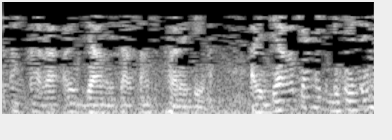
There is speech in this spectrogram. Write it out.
සංඛාරා අවිද්‍යාව නිසා සංස්කාරය තියෙනවා. අවිද්‍යාව කියන්නේ විශේෂයෙන්ම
